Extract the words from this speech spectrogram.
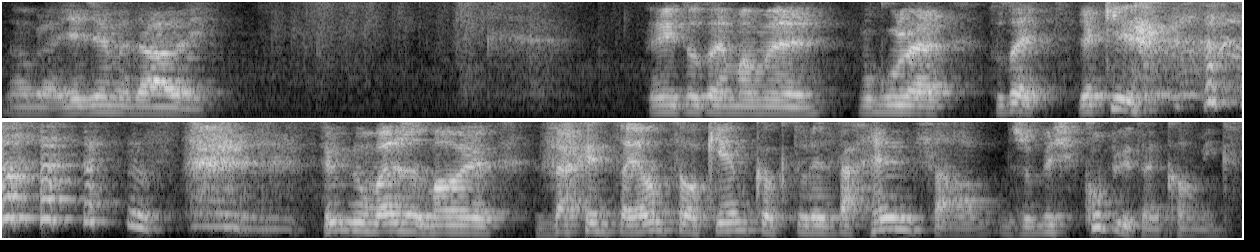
Dobra, jedziemy dalej. No I tutaj mamy w ogóle, tutaj jakie... w tym numerze mamy zachęcające okienko, które zachęca, żebyś kupił ten komiks.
